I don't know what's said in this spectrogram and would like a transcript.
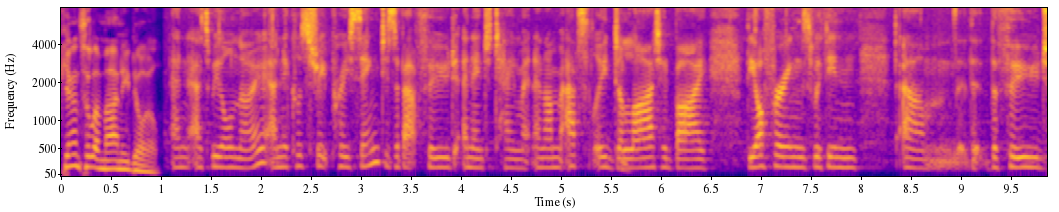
Councillor Marnie Doyle. And as we all know, our Nicholas Street precinct is about food and entertainment, and I'm absolutely delighted by the offerings within um, the, the, food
